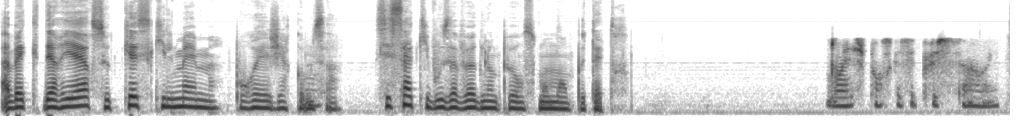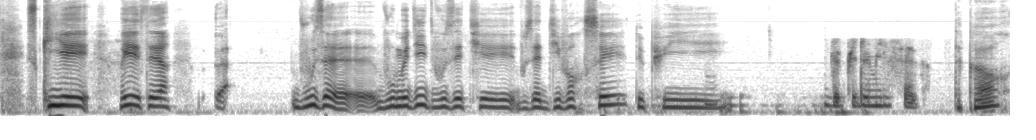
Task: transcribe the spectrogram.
Avec derrière ce qu'est-ce qu'il m'aime pour réagir comme ça. C'est ça qui vous aveugle un peu en ce moment, peut-être. Oui, je pense que c'est plus ça, oui. Ce qui est, oui, c'est euh, vous, euh, vous me dites, vous étiez, vous êtes divorcé depuis. Depuis 2016. D'accord.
